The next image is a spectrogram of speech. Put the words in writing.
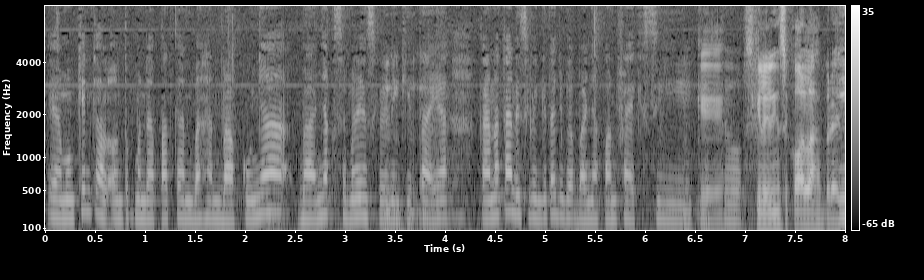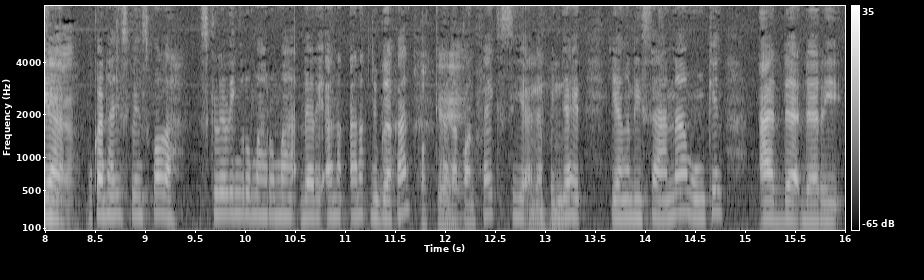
Ya mungkin kalau untuk mendapatkan bahan bakunya banyak sebenarnya di sekeliling hmm. kita ya, karena kan di sekeliling kita juga banyak konveksi. Oke. Gitu. Sekeliling sekolah berarti ya, ya? Bukan hanya sekeliling sekolah, sekeliling rumah-rumah dari anak-anak juga kan, okay. ada konveksi, ada penjahit. Yang di sana mungkin ada dari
